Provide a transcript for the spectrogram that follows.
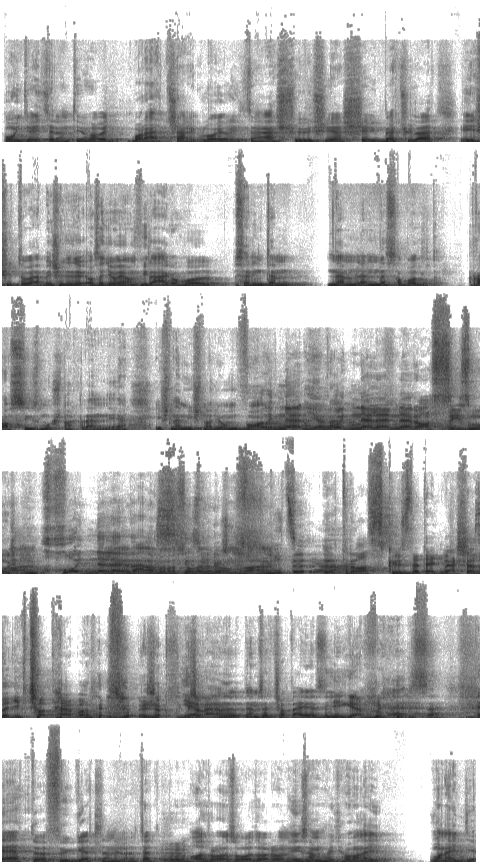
pontjait jelenti, hogy barátság, lojalitás, hősiesség, becsület, és így tovább. És az egy olyan világ, ahol szerintem nem lenne szabad rasszizmusnak lennie. És nem is nagyon van. Hogy ne, hogy ne lenne rasszizmus? Van. Hogy ne lenne Nyilván a gonosz oldalon van. Ö, öt rassz küzdet egymással az egyik csatában. És, Nyilván az öt nemzet csatája, ez így. Igen. Persze. De ettől függetlenül, tehát arról az oldalról nézem, hogy ha van egy van egy,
